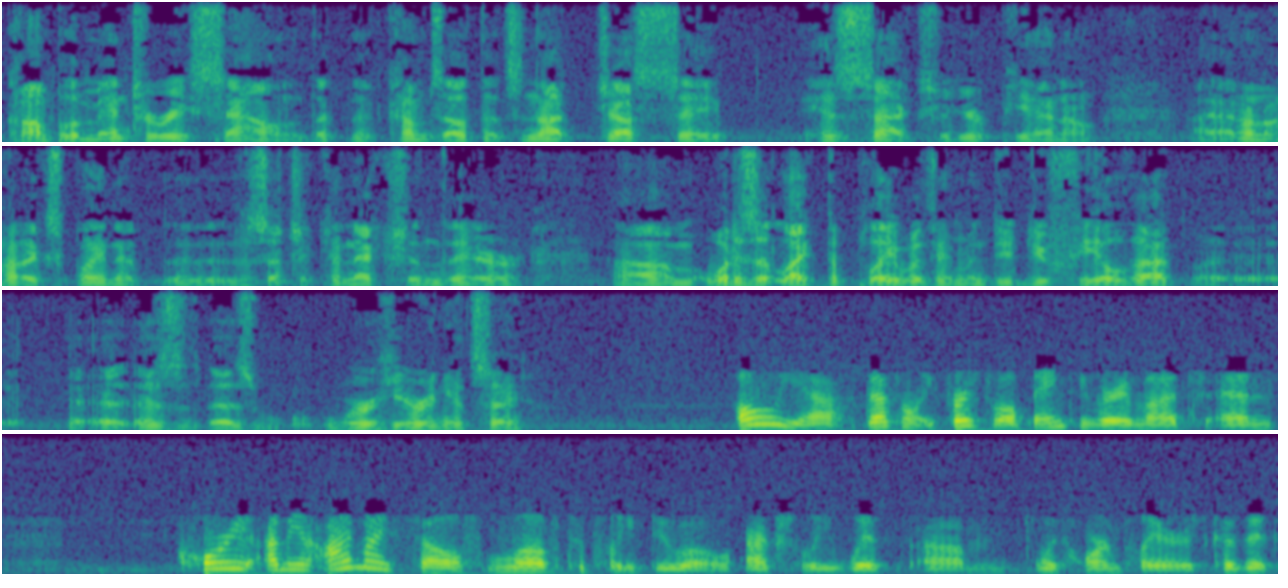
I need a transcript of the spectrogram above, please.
complementary sound that, that comes out that's not just say his sax or your piano. I, I don't know how to explain it. There's such a connection there. Um, what is it like to play with him, and do, do you feel that uh, as as we're hearing it? Say, Oh yeah, definitely. First of all, thank you very much. And Cory, I mean, I myself love to play duo actually with um, with horn players because it,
